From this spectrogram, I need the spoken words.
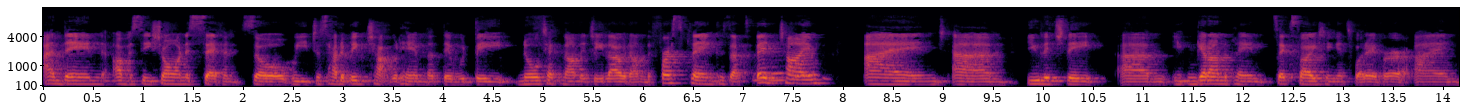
and then obviously Sean is seven so we just had a big chat with him that there would be no technology allowed on the first plane because that's bedtime and um you literally um you can get on the plane it's exciting it's whatever and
